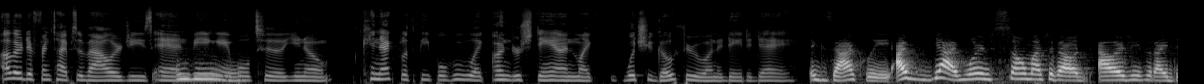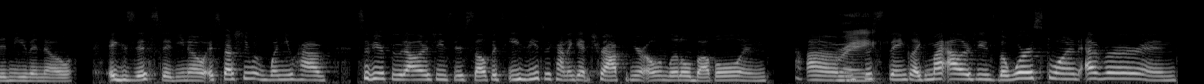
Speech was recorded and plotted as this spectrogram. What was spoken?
other different types of allergies and mm-hmm. being able to, you know, connect with people who like understand like what you go through on a day to day. Exactly. I've yeah, I've learned so much about allergies that I didn't even know existed, you know, especially when you have severe food allergies yourself, it's easy to kind of get trapped in your own little bubble and um, right. just think like my allergy is the worst one ever, and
